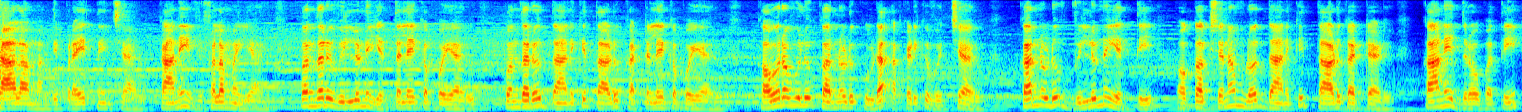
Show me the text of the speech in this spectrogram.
చాలామంది ప్రయత్నించారు కానీ విఫలమయ్యారు. కొందరు విల్లును ఎత్తలేకపోయారు కొందరు దానికి తాడు కట్టలేకపోయారు. కౌరవులు కర్ణుడు కూడా అక్కడికి వచ్చారు. కర్ణుడు విల్లును ఎత్తి ఒక క్షణంలో దానికి తాడు కట్టాడు. కానీ ద్రౌపది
